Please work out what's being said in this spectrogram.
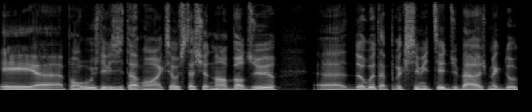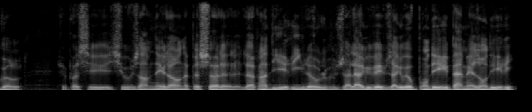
Et euh, à Pont-Rouge, les visiteurs ont accès au stationnement en bordure euh, de route à proximité du barrage McDougall. Je sais pas si, si vous vous emmenez, là, on appelle ça le, rang d'Éry, là, où vous allez arriver, vous arrivez au pont d'Éry, puis à la maison d'Éry.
